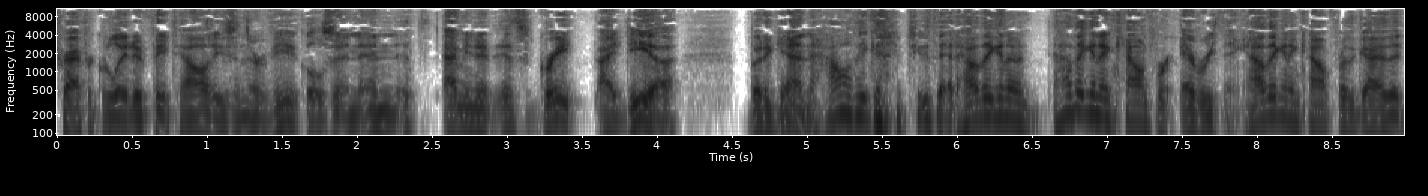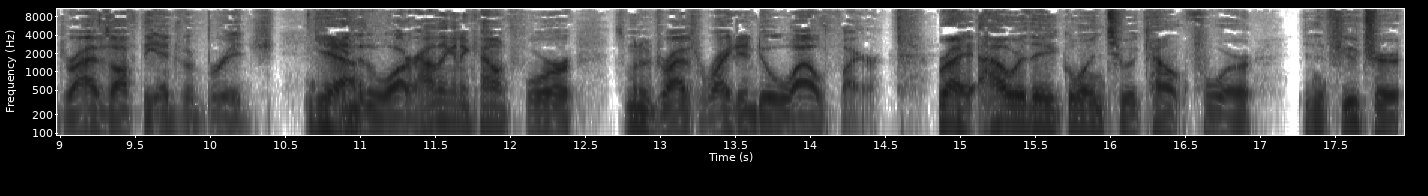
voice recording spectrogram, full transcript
traffic related fatalities in their vehicles. And and it's, I mean it, it's a great idea. But again, how are they going to do that? How are they going to how are they going to account for everything? How are they going to account for the guy that drives off the edge of a bridge Yeah. into the water? How are they going to account for someone who drives right into a wildfire? Right. How are they going to account for in the future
